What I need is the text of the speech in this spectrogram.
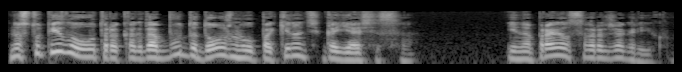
Наступило утро, когда Будда должен был покинуть Гаясиса и направился в Раджагриху.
